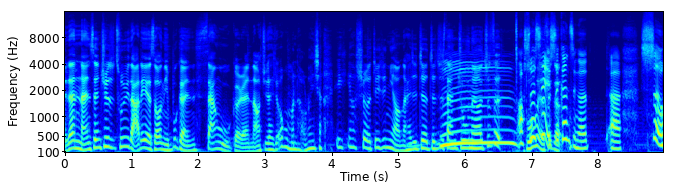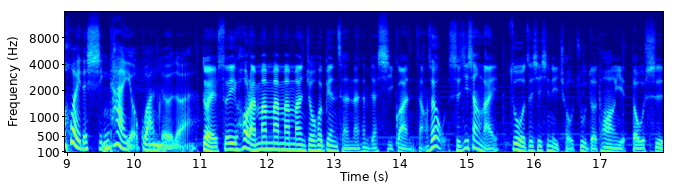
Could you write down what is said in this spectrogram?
对。但男生就是出去打猎的时候，你不可能三五个人，然后聚在一起，哦，我们讨论一下，哎，要射这只鸟呢，还是这这只山猪呢？嗯、就是、这个、哦，所以这也是跟整个呃社会的形态有关，对不对？对，所以后来慢慢慢慢就会变成男生比较习惯这样，所以实际上来做这些心理求助的，通常也都是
